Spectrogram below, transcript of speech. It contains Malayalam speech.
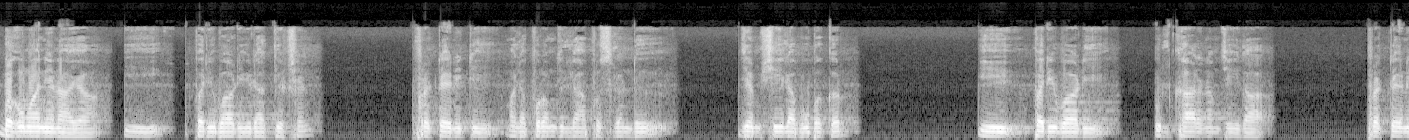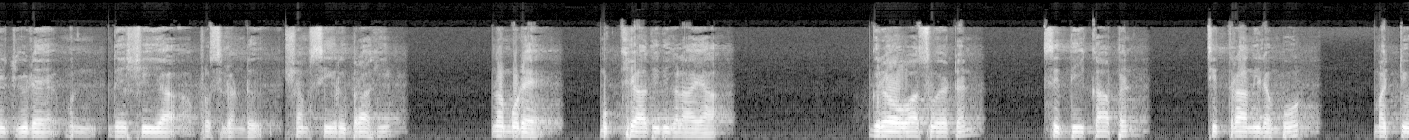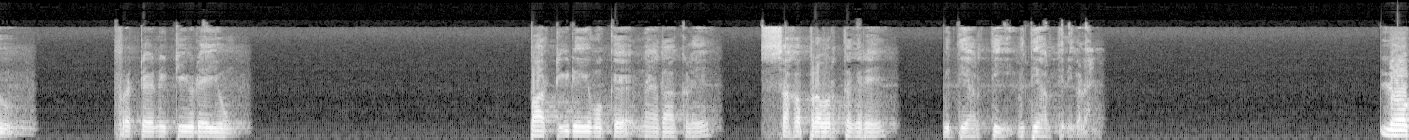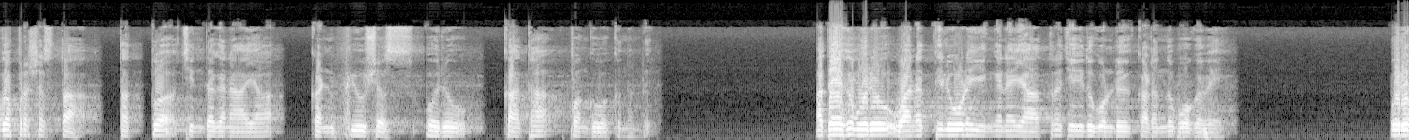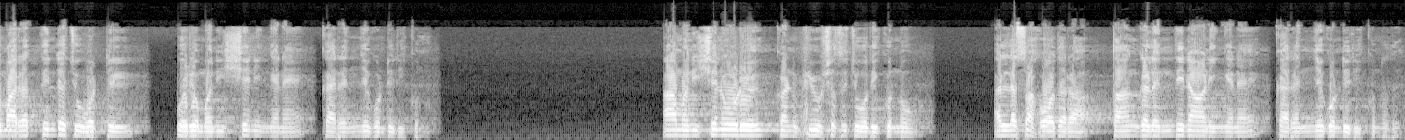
ബഹുമാന്യനായ ഈ പരിപാടിയുടെ അധ്യക്ഷൻ ഫ്രട്ടേണിറ്റി മലപ്പുറം ജില്ലാ പ്രസിഡന്റ് ജംഷീൽ അബൂബക്കർ ഈ പരിപാടി ഉദ്ഘാടനം ചെയ്ത ഫ്രട്ടേണിറ്റിയുടെ മുൻ ദേശീയ പ്രസിഡന്റ് ഷംസീർ ഇബ്രാഹിം നമ്മുടെ മുഖ്യാതിഥികളായ ഗ്രോവാസുവേട്ടൻ സിദ്ദീഖാപ്പൻ ചിത്ര നിലമ്പൂർ മറ്റു ഫ്രട്ടേണിറ്റിയുടെയും പാർട്ടിയുടെയുമൊക്കെ നേതാക്കളെ സഹപ്രവർത്തകരെ വിദ്യാർത്ഥി വിദ്യാർത്ഥിനികളെ. ലോകപ്രശസ്ത തത്വചിന്തകനായ കൺഫ്യൂഷ്യസ് ഒരു കഥ പങ്കുവെക്കുന്നുണ്ട്. അദ്ദേഹം ഒരു വനത്തിലൂടെ ഇങ്ങനെ യാത്ര ചെയ്തുകൊണ്ട് കടന്നു പോകവേ ഒരു മരത്തിന്റെ ചുവട്ടിൽ ഒരു മനുഷ്യൻ ഇങ്ങനെ കരഞ്ഞുകൊണ്ടിരിക്കുന്നു. ആ മനുഷ്യനോട് കൺഫ്യൂഷസ് ചോദിക്കുന്നു അല്ല സഹോദര താങ്കൾ എന്തിനാണ് ഇങ്ങനെ കരഞ്ഞുകൊണ്ടിരിക്കുന്നത്?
